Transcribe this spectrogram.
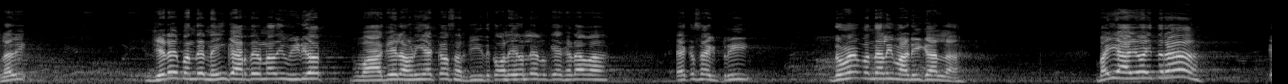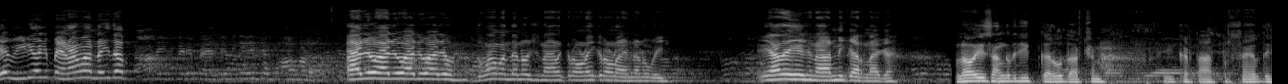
ਲੈ ਵੀ ਜਿਹੜੇ ਬੰਦੇ ਨਹੀਂ ਕਰਦੇ ਉਹਨਾਂ ਦੀ ਵੀਡੀਓ ਪਵਾ ਕੇ ਲਾਉਣੀ ਆ। ਇੱਕ ਸਰਜੀਤ ਕੋਲੇ ਉਹਲੇ ਲੁਕਿਆ ਖੜਾ ਵਾ। ਇੱਕ ਸੈਕਟਰੀ ਦੋਵੇਂ ਬੰਦਿਆਂ ਲਈ ਮਾੜੀ ਗੱਲ ਆ। ਬਾਈ ਆ ਜਾਓ ਇੱਧਰ। ਇਹ ਵੀਡੀਓ 'ਚ ਪੈਣਾ ਵਾ ਨਹੀਂ ਤਾਂ ਆਜੋ ਆਜੋ ਆਜੋ ਆਜੋ। ਦੋਵਾਂ ਬੰਦਿਆਂ ਨੂੰ ਇਸ਼ਨਾਨ ਕਰਾਉਣਾ ਹੀ ਕਰਾਉਣਾ ਇਹਨਾਂ ਨੂੰ ਬਈ। ਇਹ ਆਂਦੇ ਇਹ ਇਸ਼ਨਾਨ ਨਹੀਂ ਕਰਨਾਗਾ ਲਓ ਜੀ ਸੰਗਤ ਜੀ ਕਰੋ ਦਰਸ਼ਨ ਸ੍ਰੀ ਕਰਤਾਰਪੁਰ ਸਾਹਿਬ ਦੇ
